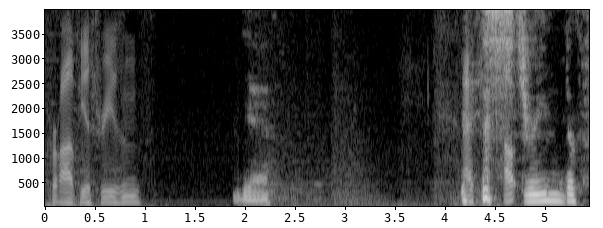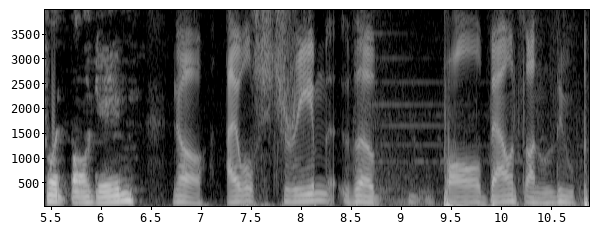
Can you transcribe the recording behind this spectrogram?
For obvious reasons. Yeah. Actually, Stream the football game. no, I will stream the ball bounce on loop.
